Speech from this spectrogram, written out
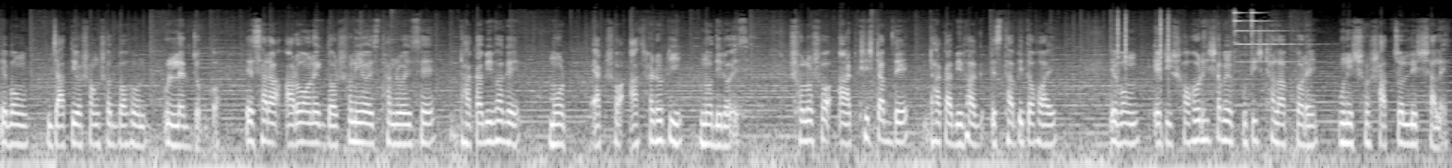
এবং জাতীয় সংসদ ভবন উল্লেখযোগ্য। এছাড়া আরও অনেক দর্শনীয় স্থান রয়েছে। ঢাকা বিভাগে মোট একশো আঠারোটি নদী রয়েছে। ষোলোশো আট খ্রিস্টাব্দে ঢাকা বিভাগ স্থাপিত হয় এবং এটি শহর হিসাবে প্রতিষ্ঠা লাভ করে উনিশশো সাতচল্লিশ সালে।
